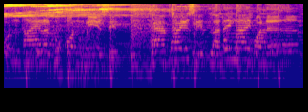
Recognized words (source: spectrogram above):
คนไทยและทุกคนมีสิทธิ์แถมใช้สิทธิ์และได้ง่ายกว่าเดิม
